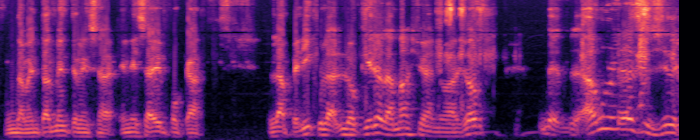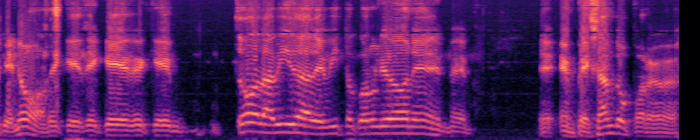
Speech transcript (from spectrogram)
fundamentalmente en esa, en esa época, la película, lo que era la mafia de Nueva York, a uno le da la sensación de que no, de que, de que, de que toda la vida de Vito Corleone, eh, eh, empezando por,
